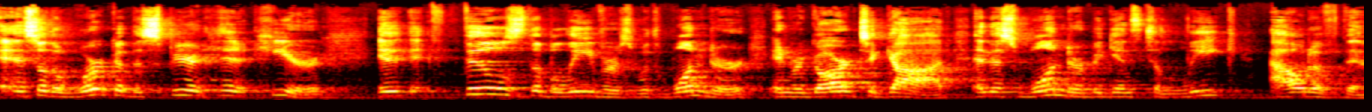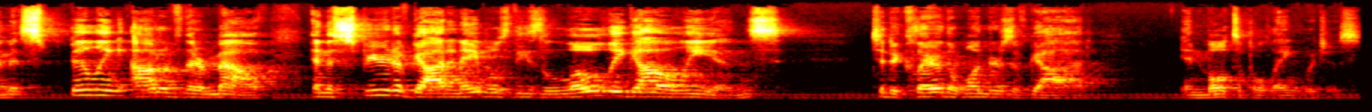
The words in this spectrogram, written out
And so the work of the Spirit here it, it, fills the believers with wonder in regard to God, and this wonder begins to leak out of them. It's spilling out of their mouth, and the Spirit of God enables these lowly Galileans to declare the wonders of God in multiple languages.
